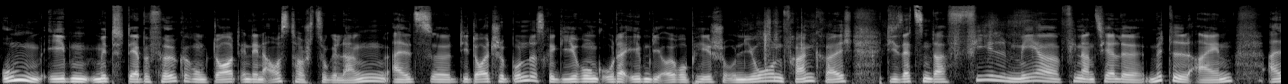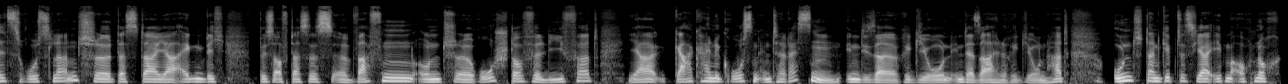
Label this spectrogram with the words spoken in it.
um eben mit der Bevölkerung dort in den Austausch zu gelangen, als äh, die deutsche Bundesregierung oder eben die Europäische Union, Frankreich. Die setzen da viel mehr finanzielle Mittel ein als Russland, äh, das da ja eigentlich bis auf dass es äh, Waffen und äh, Rohstoffe liefert, ja gar keine großen Interessen in dieser Region, in der Sahelregion hat. Und dann gibt es ja eben auch noch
